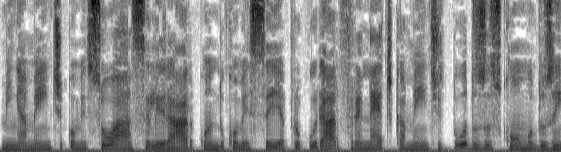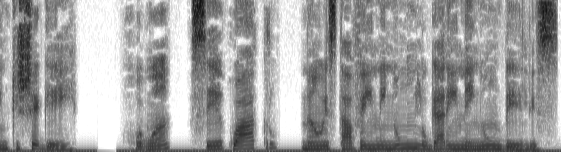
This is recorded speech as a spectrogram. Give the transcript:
Minha mente começou a acelerar quando comecei a procurar freneticamente todos os cômodos em que cheguei. Juan, C4, não estava em nenhum lugar em nenhum deles.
